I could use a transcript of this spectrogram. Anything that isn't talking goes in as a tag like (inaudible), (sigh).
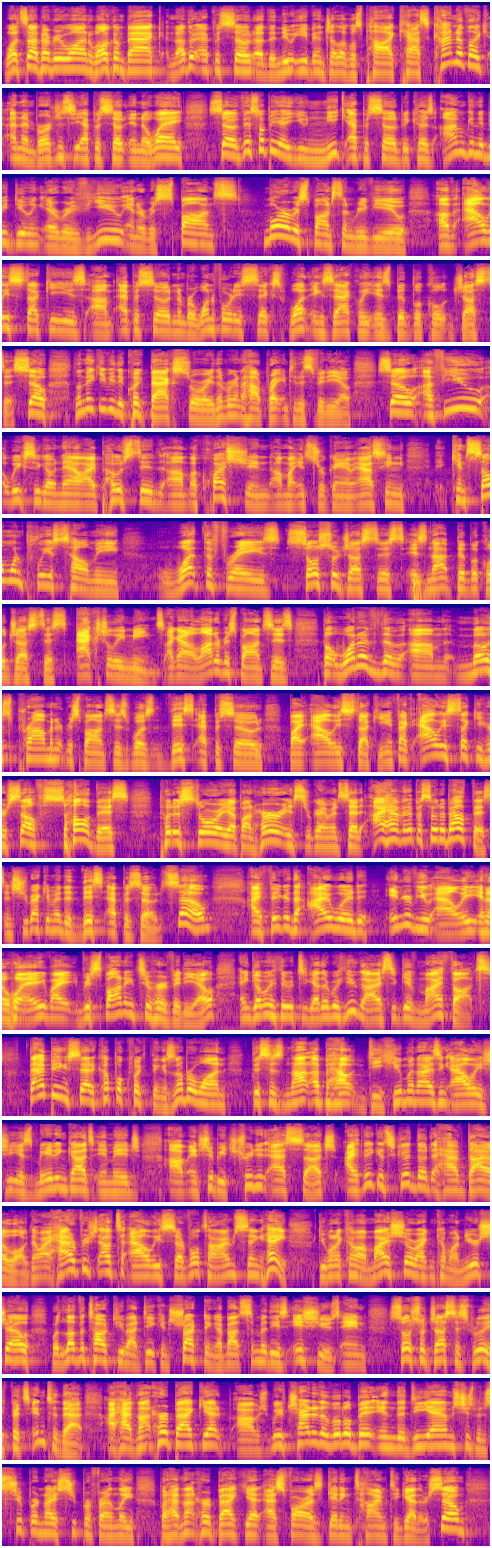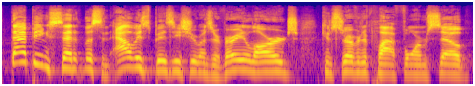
What's up, everyone? Welcome back. Another episode of the New Evangelicals podcast, kind of like an emergency episode in a way. So, this will be a unique episode because I'm going to be doing a review and a response more a response than review of Allie Stuckey's um, episode number 146 What Exactly is Biblical Justice? So, let me give you the quick backstory, and then we're going to hop right into this video. So, a few weeks ago now, I posted um, a question on my Instagram asking Can someone please tell me? What the phrase social justice is not biblical justice actually means. I got a lot of responses, but one of the um, most prominent responses was this episode by Allie Stuckey. In fact, Allie Stuckey herself (laughs) saw this, put a story up on her Instagram, and said, I have an episode about this. And she recommended this episode. So I figured that I would interview Allie in a way by responding to her video and going through it together with you guys to give my thoughts. That being said, a couple quick things. Number one, this is not about dehumanizing Allie. She is made in God's image um, and should be treated as such. I think it's good, though, to have dialogue. Now, I have reached out to Allie several times saying, hey, do you want to come on my show or I can come on your show? Would love to talk to you about deconstructing, about some of these issues. And social justice really fits into that. I have not heard back yet. Um, we've chatted a little bit in the DMs. She's been super nice, super friendly, but have not heard back yet as far as getting time together. So, that being said, listen, Allie's busy. She runs a very large conservative platform. So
